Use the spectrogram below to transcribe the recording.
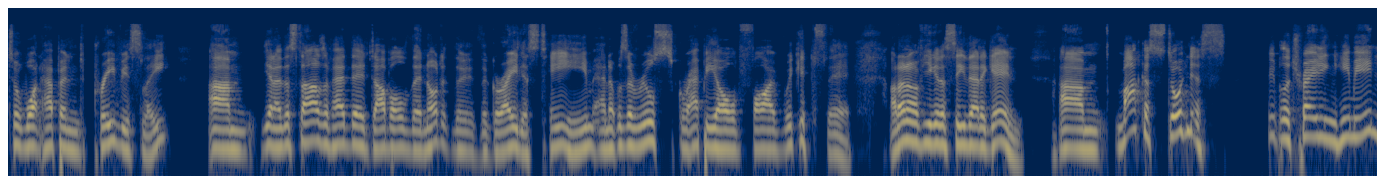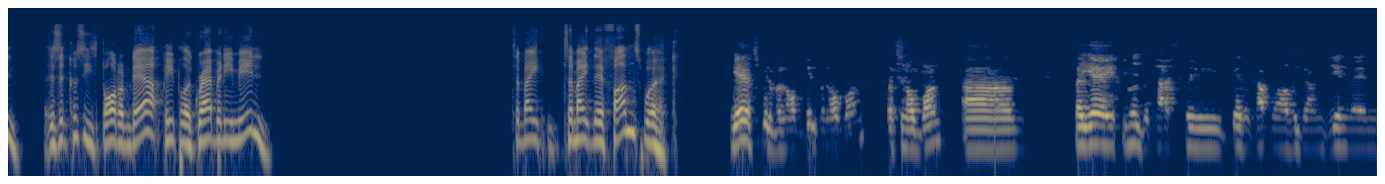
to what happened previously. Um, you know, the Stars have had their double. They're not the the greatest team, and it was a real scrappy old five wickets there. I don't know if you're going to see that again. Um, Marcus Stoinis, people are trading him in. Is it because he's bottomed out? People are grabbing him in to make to make their funds work. Yeah, it's a bit of an odd, bit of an odd one. That's an odd one. Um, but yeah, if you need the cash to get a couple of other guns in, then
